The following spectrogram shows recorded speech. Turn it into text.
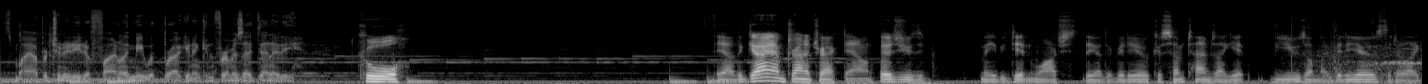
It's my opportunity to finally meet with Brecken and confirm his identity. Cool. Yeah, the guy I'm trying to track down, for those of you that maybe didn't watch the other video, because sometimes I get views on my videos that are like,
